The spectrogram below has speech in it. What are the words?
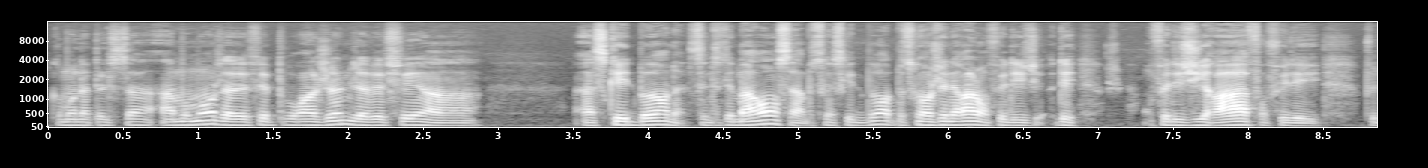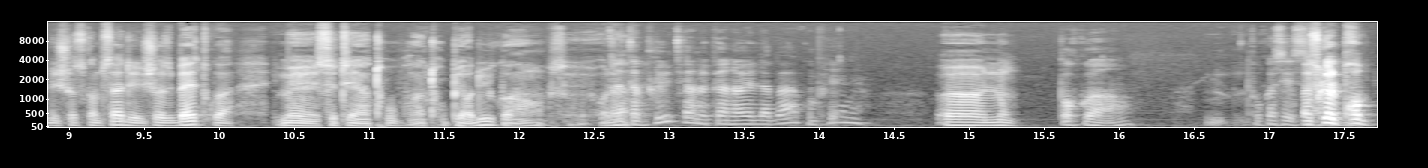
comment on appelle ça? À un moment, j'avais fait pour un jeune, j'avais fait un, un skateboard. C'était marrant ça, parce qu'un skateboard, parce qu'en général, on fait des, on fait des girafes, on fait des, on fait des choses comme ça, des choses bêtes, quoi. Mais c'était un trou, un trou perdu, quoi. Hein, voilà. Ça t'a plu de faire le Père Noël là-bas à Compiègne? Euh, non. Pourquoi hein? Pourquoi c'est ça Parce que le problème.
